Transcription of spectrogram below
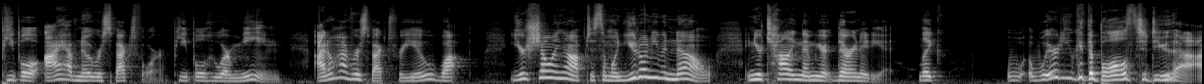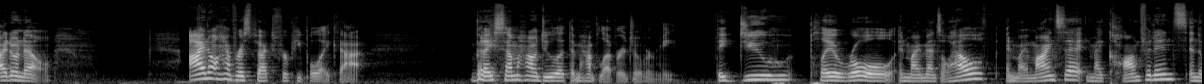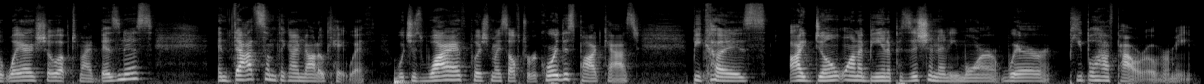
people I have no respect for, people who are mean. I don't have respect for you. What you're showing up to someone you don't even know and you're telling them you're they're an idiot. Like wh- where do you get the balls to do that? I don't know. I don't have respect for people like that but I somehow do let them have leverage over me. They do play a role in my mental health, in my mindset, in my confidence, in the way I show up to my business. And that's something I'm not okay with, which is why I've pushed myself to record this podcast because I don't want to be in a position anymore where people have power over me.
